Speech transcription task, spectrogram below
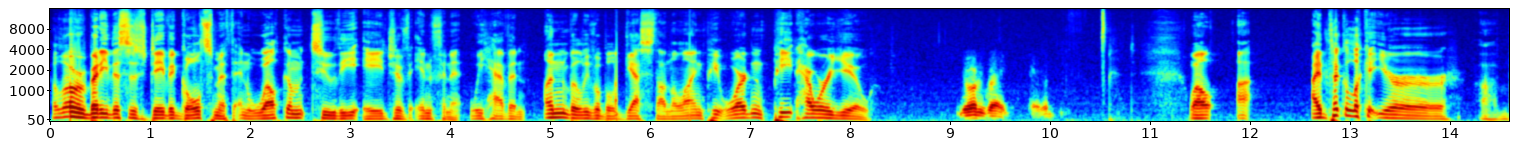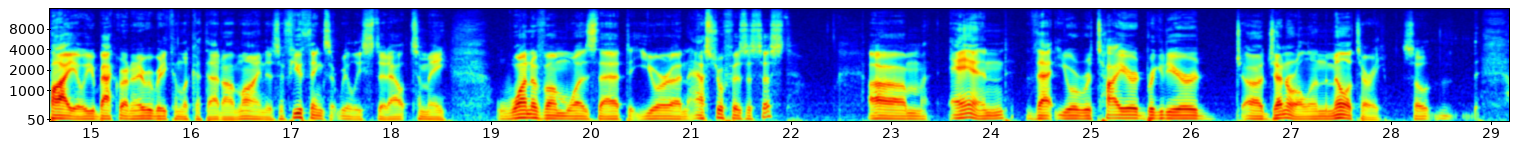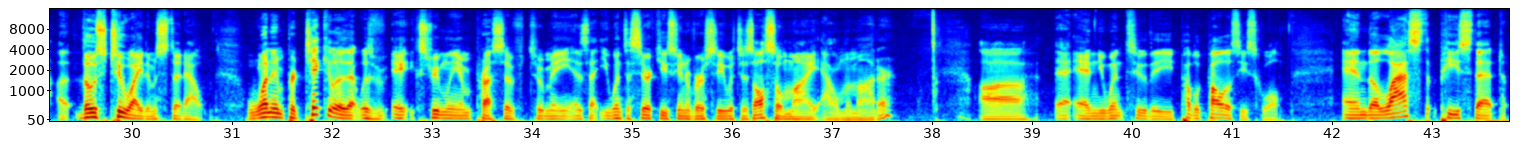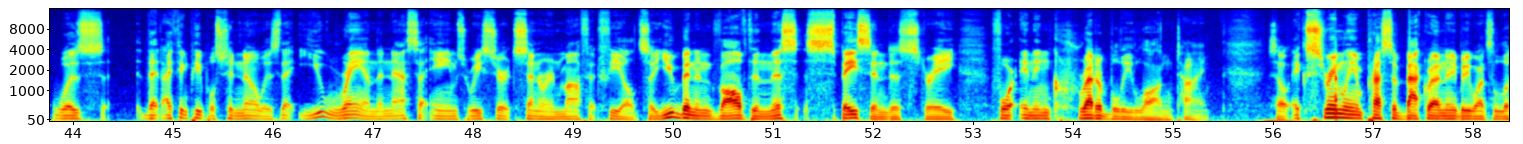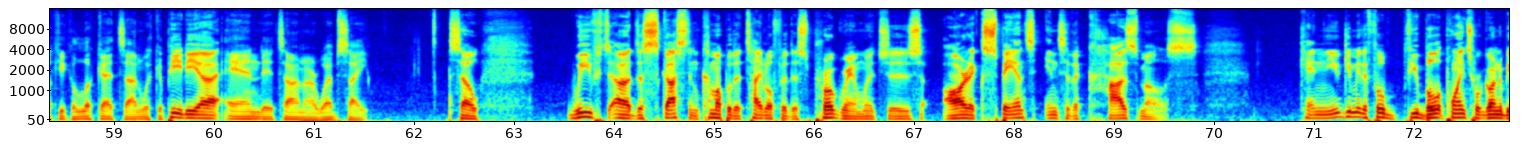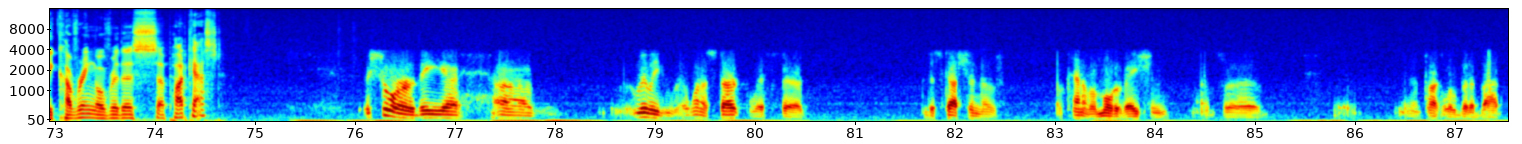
Hello, everybody. This is David Goldsmith, and welcome to the Age of Infinite. We have an unbelievable guest on the line, Pete Worden. Pete, how are you? Doing great, David. Well, uh, I took a look at your uh, bio, your background, and everybody can look at that online. There's a few things that really stood out to me. One of them was that you're an astrophysicist, um, and that you're retired brigadier uh, general in the military. So uh, those two items stood out. One in particular that was extremely impressive to me is that you went to Syracuse University, which is also my alma mater, uh, and you went to the public policy school. And the last piece that was that I think people should know is that you ran the NASA Ames Research Center in Moffett Field. So you've been involved in this space industry for an incredibly long time. So extremely impressive background. Anybody wants to look, you can look at it's on Wikipedia and it's on our website. So we've uh, discussed and come up with a title for this program, which is Our Expanse into the Cosmos. Can you give me the full few bullet points we're going to be covering over this uh, podcast? Sure. The uh, uh really I want to start with uh, discussion of, of kind of a motivation of uh, you know, talk a little bit about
